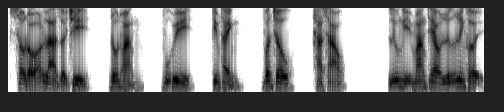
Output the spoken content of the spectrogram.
sau đó là rời chi, Đôn Hoàng, Vũ Huy, Kim Thành, Vân Châu, Hà Sáo. Lưu Nghị mang theo Lữ Linh khởi,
